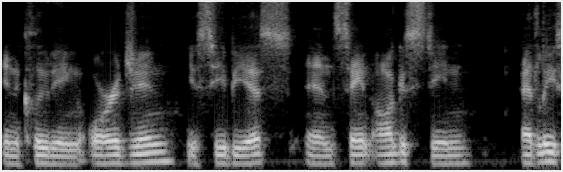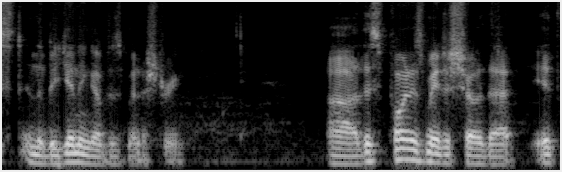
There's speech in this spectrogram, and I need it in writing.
including Origen, Eusebius, and St. Augustine, at least in the beginning of his ministry. Uh, this point is made to show that it,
